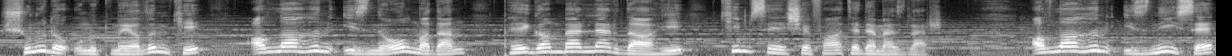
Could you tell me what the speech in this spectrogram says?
şunu da unutmayalım ki Allah'ın izni olmadan peygamberler dahi kimseye şefaat edemezler. Allah'ın izni ise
